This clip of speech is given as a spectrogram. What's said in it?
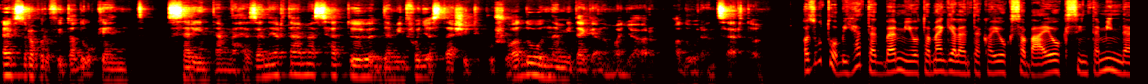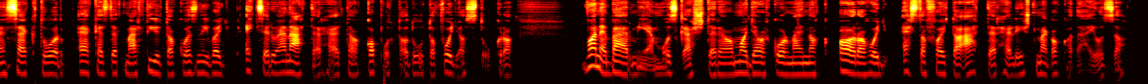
Extra profit adóként szerintem nehezen értelmezhető, de mint fogyasztási típusú adó nem idegen a magyar adórendszertől. Az utóbbi hetekben, mióta megjelentek a jogszabályok, szinte minden szektor elkezdett már tiltakozni, vagy egyszerűen átterhelte a kapott adót a fogyasztókra. Van-e bármilyen mozgástere a magyar kormánynak arra, hogy ezt a fajta átterhelést megakadályozza?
